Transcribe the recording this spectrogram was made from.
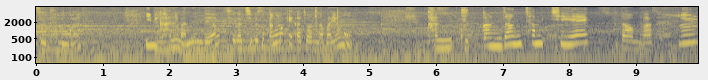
있어도 되는 거야? 이미 간이 맞는데요? 제가 집에서 딱 맞게 가져왔나 봐요. 간, 국간장, 참치액, 그 다음 맛술,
